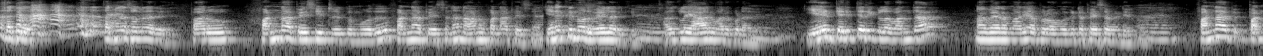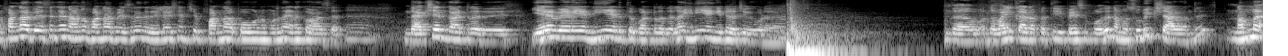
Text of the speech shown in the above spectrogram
தட்டு தட்டுங்க. சொல்றாரு. பாரு ஃபன்னா பேசிட்டு இருக்கும்போது ஃபன்னா பேசுனா நானும் ஃபன்னா பேசுவேன். எனக்கு இன்னொரு வேலை இருக்கு. அதுக்குள்ள யாரும் வரக்கூடாது. ஏன் டெரிட்டரிக்குள்ள வந்தா நான் வேற மாதிரி அப்புறம் உங்ககிட்ட பேச வேண்டியிருக்கும். ஃபன்னா ஃபன்னா பேசுங்க நானும் ஃபன்னா பேசுறேன். இந்த ரிலேஷன்ஷிப் ஃபன்னா போகணும்னு தான் எனக்கும் ஆசை. இந்த ஆக்ஷன் காட்டுறது ஏன் வேலையை நீ எடுத்து பண்றதெல்லாம் இனி என்கிட்ட வச்சுக்க கூடாது இந்த அந்த வயல் கார்டை பற்றி பேசும்போது நம்ம சுபிக்ஷா வந்து நம்ம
